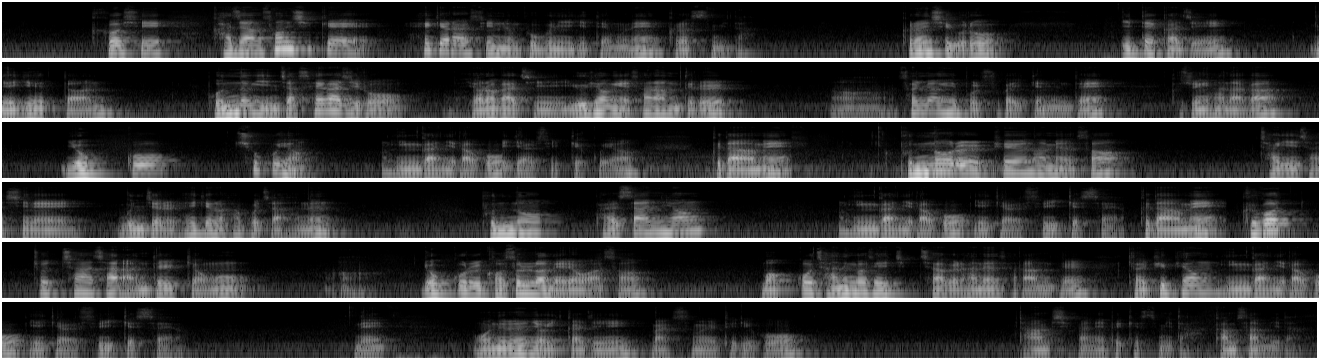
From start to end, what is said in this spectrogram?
그것이 가장 손쉽게 해결할 수 있는 부분이기 때문에 그렇습니다. 그런 식으로 이때까지 얘기했던 본능 인자 세 가지로 여러 가지 유형의 사람들을 어, 설명해 볼 수가 있겠는데 그 중에 하나가 욕구 추구형 인간이라고 얘기할 수 있겠고요. 그 다음에 분노를 표현하면서 자기 자신의 문제를 해결하고자 하는 분노 발산형 인간이라고 얘기할 수 있겠어요. 그 다음에 그것조차 잘 안 될 경우 어, 욕구를 거슬러 내려와서 먹고 자는 것에 집착을 하는 사람들 결핍형 인간이라고 얘기할 수 있겠어요. 네. 오늘은 여기까지 말씀을 드리고 다음 시간에 뵙겠습니다. 감사합니다.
